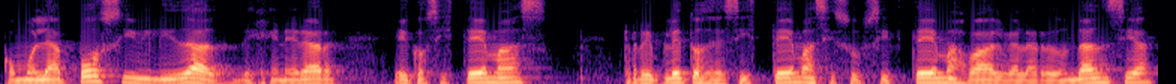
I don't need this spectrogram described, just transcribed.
como la posibilidad de generar ecosistemas repletos de sistemas y subsistemas, valga la redundancia,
